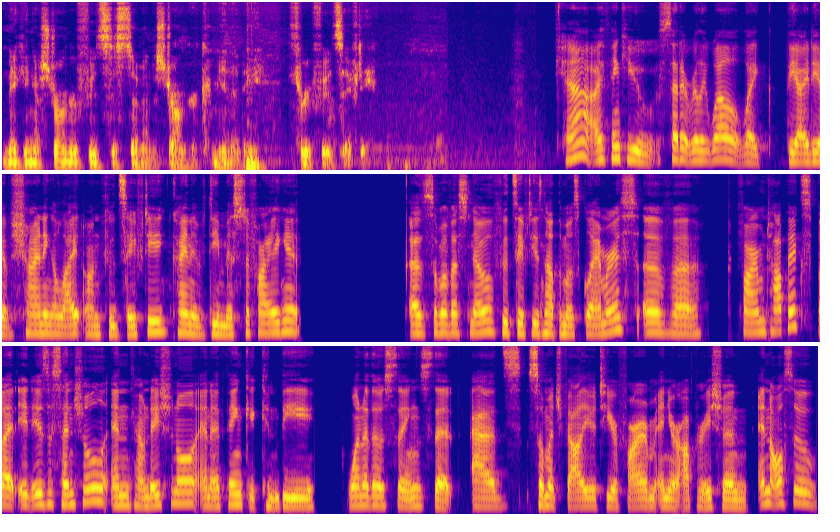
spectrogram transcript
making a stronger food system and a stronger community through food safety. Yeah, I think you said it really well. Like the idea of shining a light on food safety, kind of demystifying it as some of us know, food safety is not the most glamorous of uh, farm topics, but it is essential and foundational. And I think it can be one of those things that adds so much value to your farm and your operation. And also,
